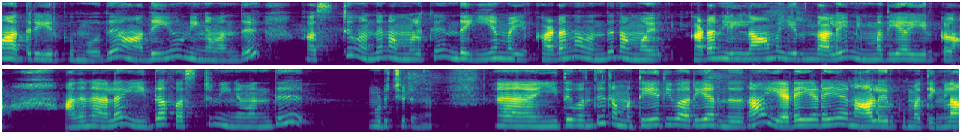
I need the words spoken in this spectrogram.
மாதிரி இருக்கும்போது அதையும் நீங்கள் வந்து ஃபஸ்ட்டு வந்து நம்மளுக்கு இந்த இஎம்ஐ கடனை வந்து நம்ம கடன் இல்லாமல் இருந்தாலே நிம்மதியாக இருக்கலாம். அதனால் இதை ஃபஸ்ட்டு நீங்கள் வந்து முடிச்சிடுங்க. இது வந்து நம்ம தேதி வாரியாக இருந்ததுன்னா எடையடைய நாள் இருக்கும் பார்த்திங்களா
